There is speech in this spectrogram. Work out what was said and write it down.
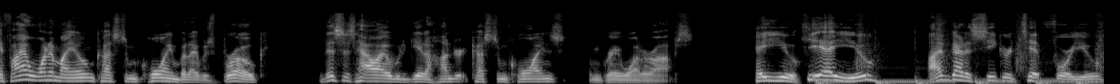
If I wanted my own custom coin, but I was broke, this is how I would get 100 custom coins from Graywater Ops. Hey, you. Yeah, you. I've got a secret tip for you,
